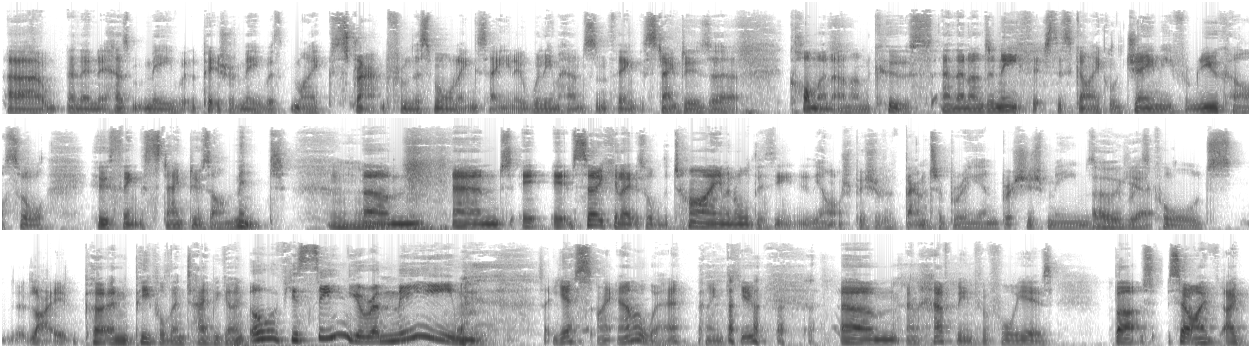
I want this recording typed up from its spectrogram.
Uh, and then it has me with a picture of me with my strap from this morning saying, you know, William Hanson thinks stag do's are common and uncouth. And then underneath it's this guy called Jamie from Newcastle who thinks stag do's are mint. Um, and it, it circulates all the time and all the, the Archbishop of Banterbury and British memes, or whatever yeah. it's called. Like, per, and people then tag me going, oh, have you seen? You're a meme. so, yes, I am aware. Thank you. Um, and have been for four years. But so I, I,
